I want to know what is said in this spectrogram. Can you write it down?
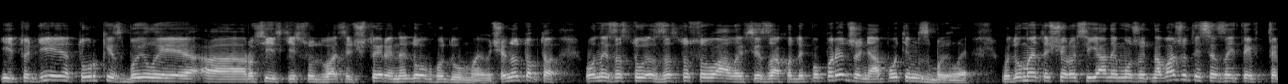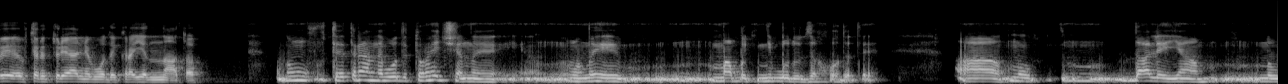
і тоді турки збили а, російський су 24 недовго думаючи. Ну тобто вони засту- застосували всі заходи попередження, а потім збили. Ви думаєте, що росіяни можуть наважитися зайти в, тери- в територіальні води країн НАТО? Ну, в територіальні води Туреччини вони, мабуть, не будуть заходити. А ну, далі я ну,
